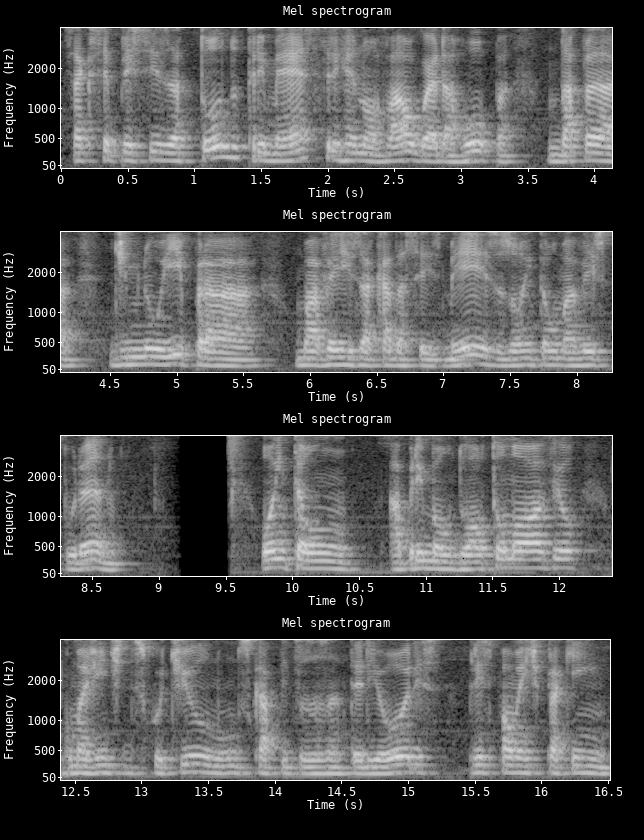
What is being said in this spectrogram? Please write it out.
Será que você precisa todo trimestre renovar o guarda-roupa? Não dá para diminuir para uma vez a cada seis meses, ou então uma vez por ano. Ou então abrir mão do automóvel, como a gente discutiu num dos capítulos anteriores, principalmente para quem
